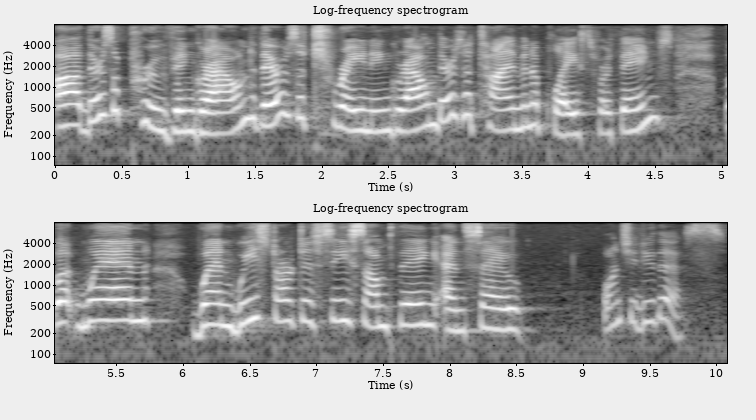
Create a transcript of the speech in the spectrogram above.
Uh, there's a proving ground. There's a training ground. There's a time and a place for things. But when when we start to see something and say, "Why don't you do this?"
